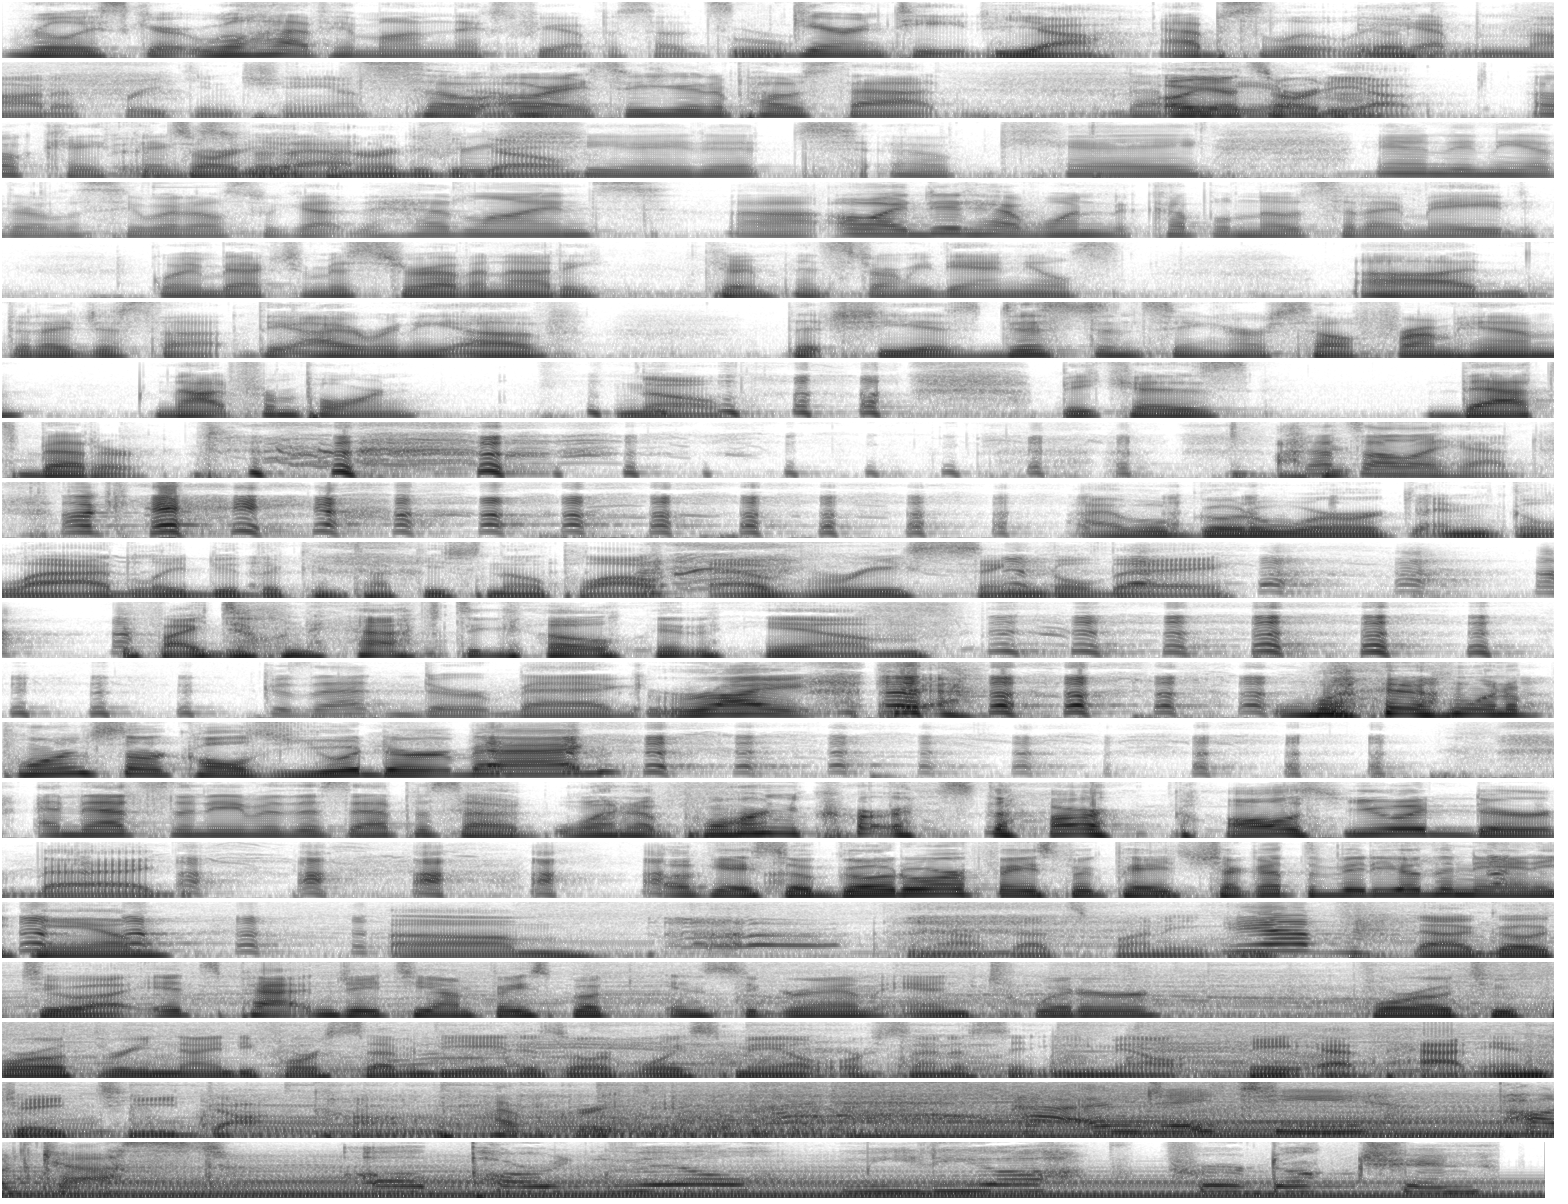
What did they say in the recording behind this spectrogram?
really scary. We'll have him on the next few episodes, guaranteed. yeah, absolutely. like, Yep. not a freaking chance. So, man. all right. So you're gonna post that. that Oh, yeah, it's already huh? up. Okay, thanks already for up and that. ready to go. Appreciate it. Okay, and any other? Let's see what else we got in the headlines. Uh, oh, I did have one, a couple notes that I made going back to Mr. Avenatti Okay. and Stormy Daniels uh, that I just thought the irony of that she is distancing herself from him, not from porn, No, because that's better. that's all I had. Okay. I will go to work and gladly do the Kentucky snowplow every single day if I don't have to go with him. Because that dirtbag. Right. Yeah. when, when a porn star calls you a dirtbag, And that's the name of this episode. when a porn car star calls you a dirtbag. Okay, so go to our Facebook page, check out the video of the nanny cam. Um, yeah, that's funny. Yep. Uh, go to uh, It's Pat and JT on Facebook, Instagram, and Twitter. 402 403 9478 is our voicemail, or send us an email, hey at patandjt.com. Have a great day. Pat and JT Podcast. A Parkville Media Production.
